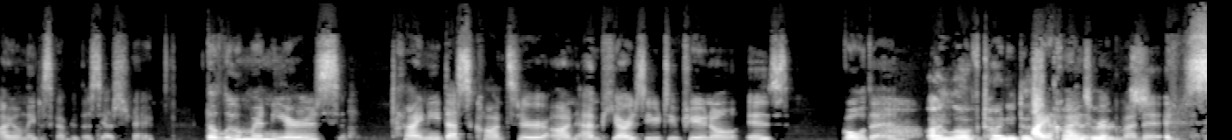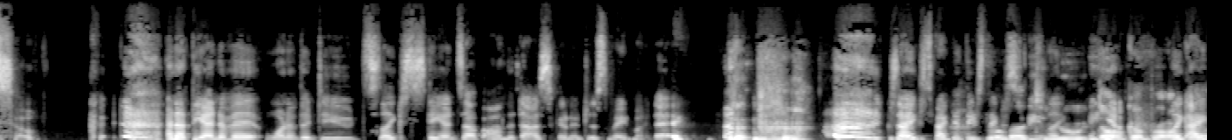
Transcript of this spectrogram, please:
I only discovered this yesterday. The Lumineers Tiny Desk concert on NPR's YouTube channel is golden. I love Tiny Desk I concerts. highly recommend it. It is so good. And at the end of it, one of the dudes like stands up on the desk, and it just made my day. Because I expected these things to be to like, yeah, Donka Bronca. like I,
